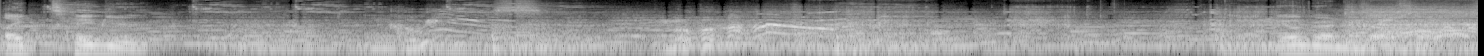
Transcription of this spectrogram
like Tigger. Mm. Yeah, is also awesome.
